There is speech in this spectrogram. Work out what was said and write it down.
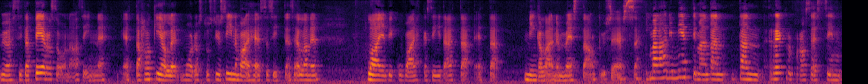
myös sitä persoonaa sinne, että hakijalle muodostuisi jo siinä vaiheessa sitten sellainen laajempi kuva ehkä siitä, että, että minkälainen mesta on kyseessä. Mä lähdin miettimään tämän, tämän rekryprosessin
